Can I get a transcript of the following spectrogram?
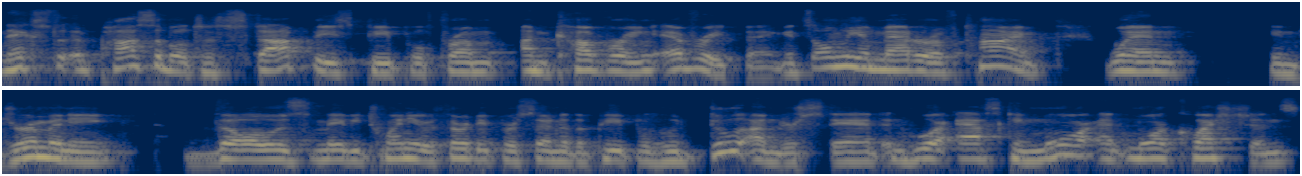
next to impossible to stop these people from uncovering everything. It's only a matter of time when in Germany, those maybe 20 or 30% of the people who do understand and who are asking more and more questions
